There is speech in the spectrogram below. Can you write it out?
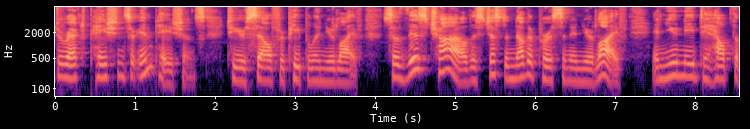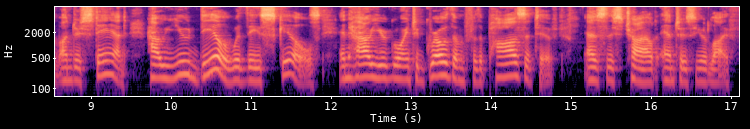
direct patience or impatience to yourself or people in your life. So this child is just another person in your life, and you need to help them understand how you deal with these skills and how you're going to grow them for the positive as this child enters your life.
